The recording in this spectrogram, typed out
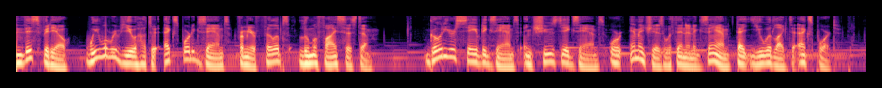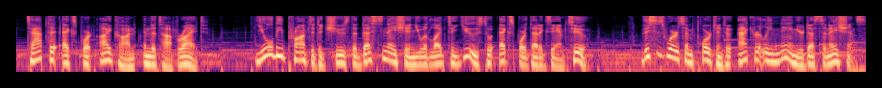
In this video, we will review how to export exams from your Philips Lumify system. Go to your saved exams and choose the exams or images within an exam that you would like to export. Tap the export icon in the top right. You will be prompted to choose the destination you would like to use to export that exam to. This is where it's important to accurately name your destinations,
